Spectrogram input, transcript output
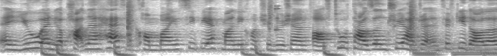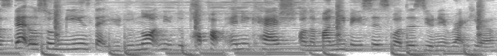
and you and your partner have a combined CPF money contribution of $2,350, that also means that you do not need to top up any cash on a monthly basis for this unit right here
